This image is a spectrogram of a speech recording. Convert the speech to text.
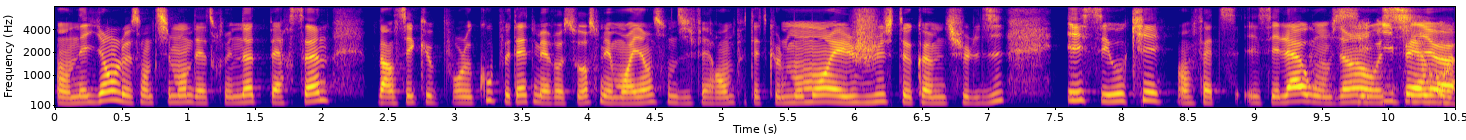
en ayant le sentiment d'être une autre personne. Ben, c'est que pour le coup, peut-être mes ressources, mes moyens sont différents, peut-être que le moment est juste comme tu tu le dis. Et c'est OK, en fait. Et c'est là où on vient aussi, euh,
